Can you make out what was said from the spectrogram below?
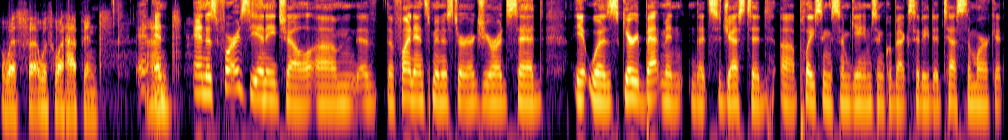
with uh, with what happened. And, and, and as far as the NHL, um, the finance minister Girard said it was Gary Bettman that suggested uh, placing some games in Quebec City to test the market.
